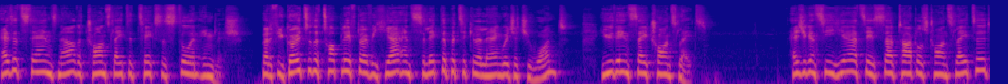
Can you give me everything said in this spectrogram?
As it stands now, the translated text is still in English. But if you go to the top left over here and select the particular language that you want, you then say translate. As you can see here, it says subtitles translated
